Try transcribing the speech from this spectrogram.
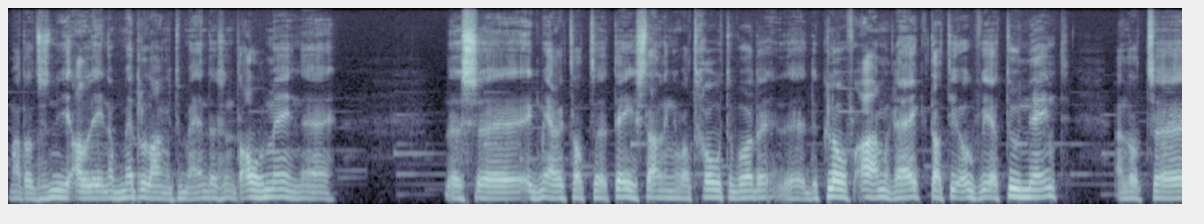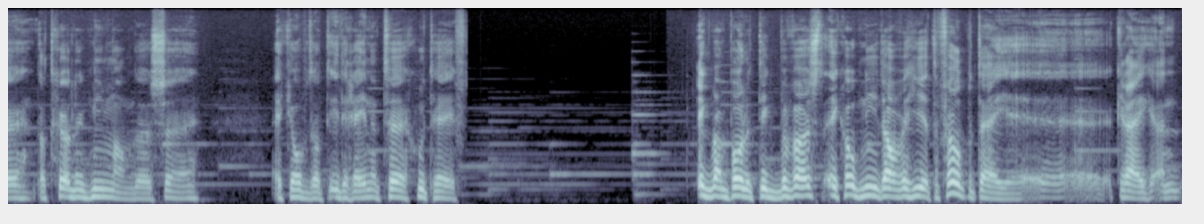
Maar dat is niet alleen op middellange termijn, dat is in het algemeen. Eh. Dus uh, ik merk dat de tegenstellingen wat groter worden. De, de kloof arm-rijk, dat die ook weer toeneemt. En dat, uh, dat gun ik niemand. Dus, ik hoop dat iedereen het eh, goed heeft. Ik ben politiek bewust. Ik hoop niet dat we hier te veel partijen uh, krijgen. En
